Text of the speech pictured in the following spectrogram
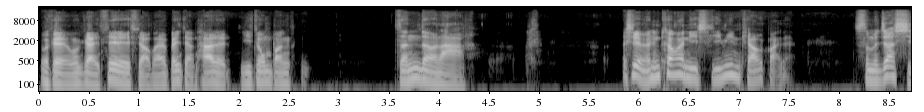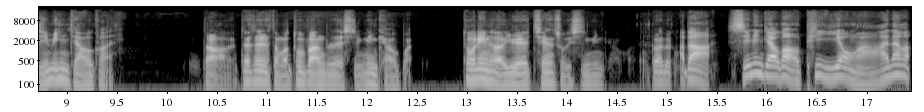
OK，我们感谢小白分享他的集中方式，真的啦。而且有人看问你惜命条款的，什么叫惜命条款？对吧？这是什么租房子的惜命条款？租赁合约签署惜命条款，我告诉你，啊，不啊，惜命条款有屁用啊！啊，那么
